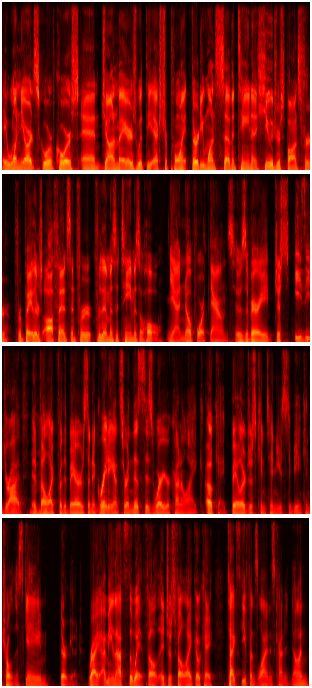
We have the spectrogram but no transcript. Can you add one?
a one yard score, of course. And John Mayers with the extra point, 31 17, a huge response for, for Baylor's offense and for, for them as a team as a whole. Yeah, no fourth downs. It was a very just easy drive. It felt like for the Bears and a great answer. And this is where you're kind of like, okay, Baylor just continues to be in control of this game. They're good, right? I mean, that's the way it felt. It just felt like, okay, Tech's defense line is kind of done.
